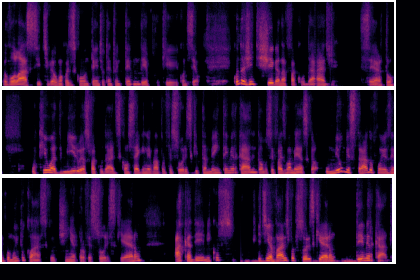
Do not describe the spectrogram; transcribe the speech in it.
Eu vou lá, se tiver alguma coisa descontente, eu tento entender por que aconteceu. Quando a gente chega na faculdade, certo? O que eu admiro é as faculdades conseguem levar professores que também têm mercado. Então você faz uma mescla. O meu mestrado foi um exemplo muito clássico. Eu tinha professores que eram acadêmicos e tinha vários professores que eram de mercado.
